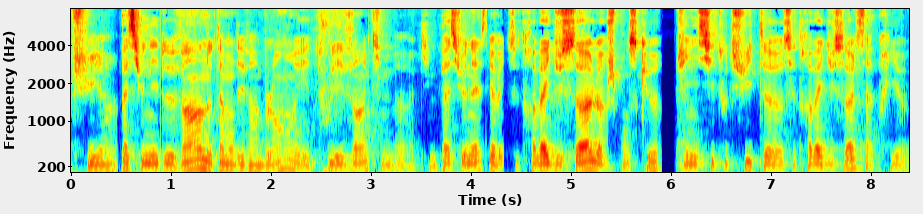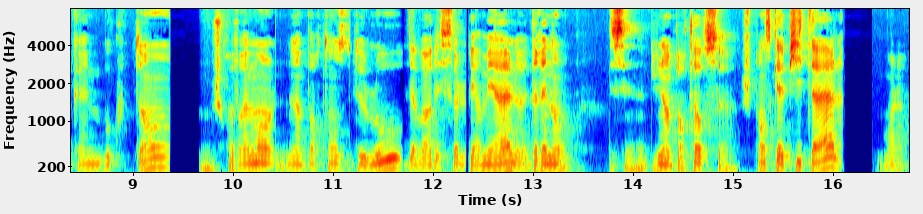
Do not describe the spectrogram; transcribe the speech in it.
Je suis passionné de vin, notamment des vins blancs et tous les vins qui me, qui me passionnaient. Il y avait ce travail du sol. Je pense que j'ai initié tout de suite euh, ce travail du sol. Ça a pris euh, quand même beaucoup de temps. Je crois vraiment l'importance de l'eau, d'avoir des sols perméables, drainants. C'est d'une importance, euh, je pense, capitale. Voilà.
